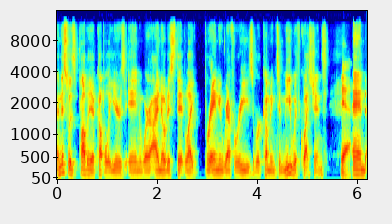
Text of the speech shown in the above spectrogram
and this was probably a couple of years in where I noticed that like brand new referees were coming to me with questions. Yeah. And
